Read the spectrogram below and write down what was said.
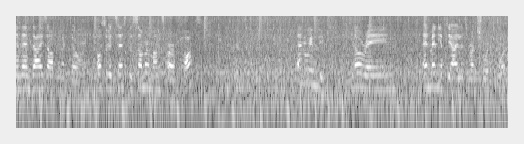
And then dies off in October. Also it says the summer months are hot and windy. No rain, and many of the islands run short of water.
